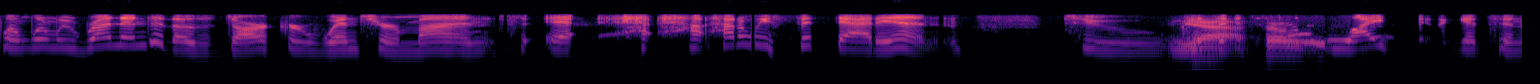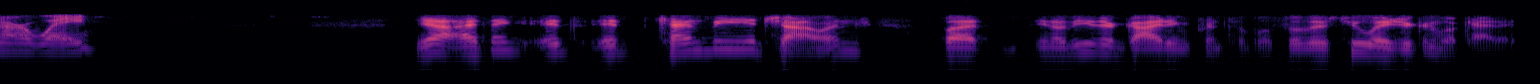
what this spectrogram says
when when we run into those darker winter months, it, how, how do we fit that in to yeah, it's so really that gets in our way. Yeah, I think it it can be a challenge, but you know these are guiding principles. So there's two ways you can look at it.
